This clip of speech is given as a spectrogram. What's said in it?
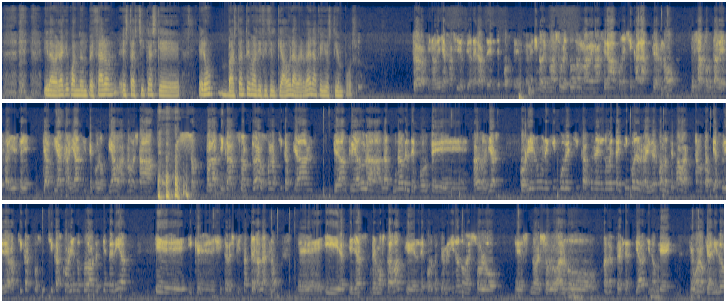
y la verdad que cuando empezaron estas chicas que era bastante más difícil que ahora, ¿verdad? En aquellos tiempos. Claro, al final ellas han sido pioneras del deporte femenino, es más sobre todo, además era con ese carácter, ¿no? Esa fortaleza y ese que hacía callar si te columpiabas, ¿no? Esa, son, son, las chicas, son, claro, son las chicas que han, que han creado la, la cuna del deporte, claro, ellas corrieron un equipo de chicas en el 95 en el Raider cuando empezaba, ya no te hacías la idea, las chicas, pues chicas corriendo todas de 7 días eh, y que si te despistas te ganan, ¿no? Eh, y ellas demostraban que el deporte femenino no es solo es, no es solo algo presencial, sino que, que bueno que han ido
